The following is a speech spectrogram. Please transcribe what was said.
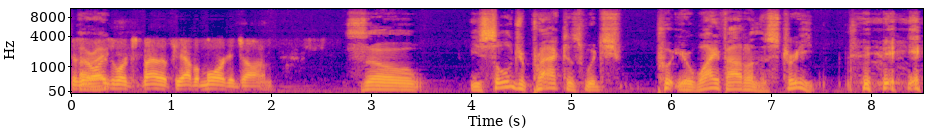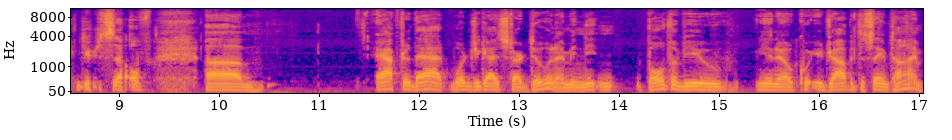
Because it always works better if you have a mortgage on them. So you sold your practice, which put your wife out on the street and yourself. Um, after that, what did you guys start doing? I mean, both of you, you know, quit your job at the same time.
